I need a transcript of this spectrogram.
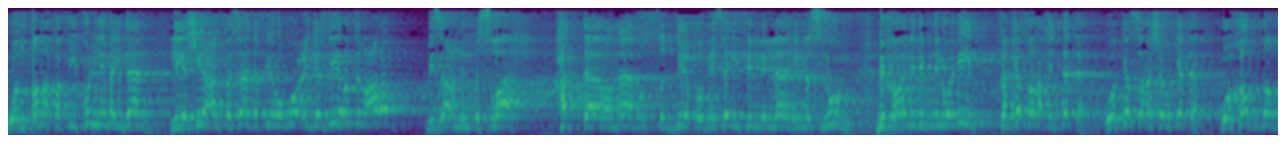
وانطلق في كل ميدان ليشيع الفساد في ربوع جزيرة العرب بزعم الإصلاح حتى رماه الصديق بسيف لله مسلول بخالد بن الوليد فكسر حدته وكسر شوكته وخضض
